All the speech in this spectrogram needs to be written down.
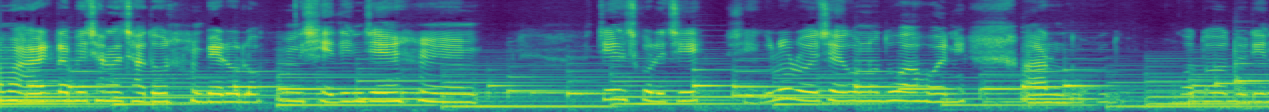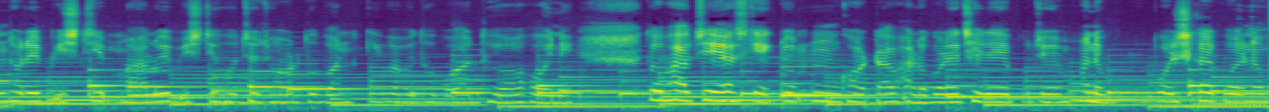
আমার আরেকটা বিছানা চাদর বেরোলো। সেদিন যে চেঞ্জ করেছি, সেগুলো রয়েছে এখনও ধোয়া হয়নি। আর গত দুদিন ধরে বৃষ্টি, ভালোই বৃষ্টি হচ্ছে, ঝড়, তুফান, কীভাবে ধোবো আর ধোয়া হয়নি। তো ভাবছি আজকে একটু ঘরটা ভালো করে ছেড়ে পুজো মানে পরিষ্কার করে নেব,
